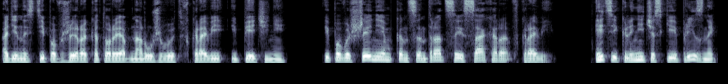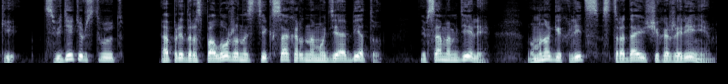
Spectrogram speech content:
один из типов жира, которые обнаруживают в крови и печени, и повышением концентрации сахара в крови. Эти клинические признаки свидетельствуют о предрасположенности к сахарному диабету. И в самом деле у многих лиц, страдающих ожирением,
